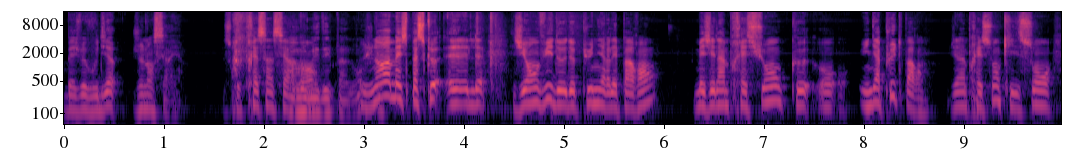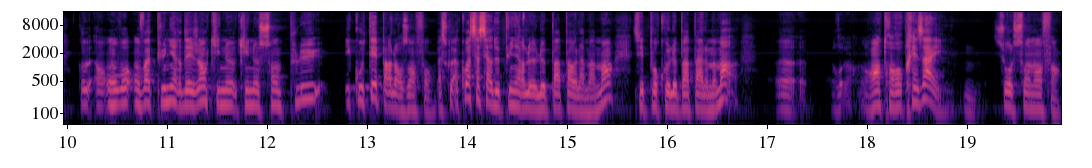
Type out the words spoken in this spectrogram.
Ben, je vais vous dire, je n'en sais rien. Parce que très Ah, sincèrement... vous m'aidez pas grand Non, mais c'est parce que euh, j'ai envie de, de punir les parents, mais j'ai l'impression qu'il n'y a plus de parents. J'ai l'impression qu'ils sont. On va, on va punir des gens qui ne, qui ne sont plus écoutés par leurs enfants. Parce que à quoi ça sert de punir le, le papa ou la maman? C'est pour que le papa ou la maman euh, re- rentre en représailles Mm. sur son enfant.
